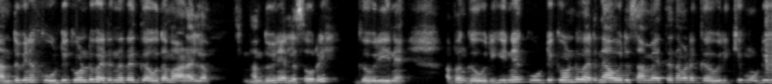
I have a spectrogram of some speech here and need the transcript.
നന്ദുവിനെ കൂട്ടിക്കൊണ്ട് വരുന്നത് ഗൗതമാണല്ലോ. നന്ദുവിനെ അല്ല സോറി ഗൗരീനെ. അപ്പം ഗൗരീനെ കൂട്ടിക്കൊണ്ട് വരുന്ന ആ ഒരു സമയത്ത് നമ്മുടെ ഗൗരിക്ക് മുടി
